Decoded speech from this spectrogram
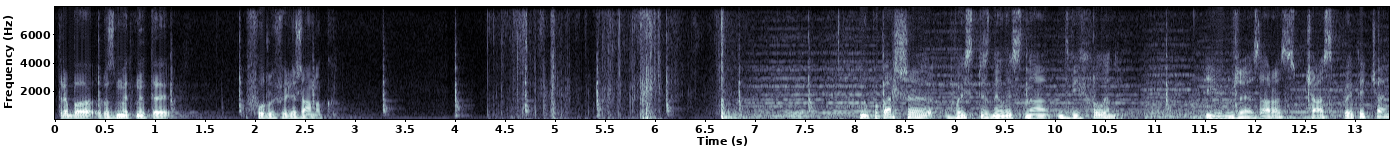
Треба розмитнити фуру філіжанок. Ну, по-перше, ви спізнились на дві хвилини. І вже зараз час пити чай.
